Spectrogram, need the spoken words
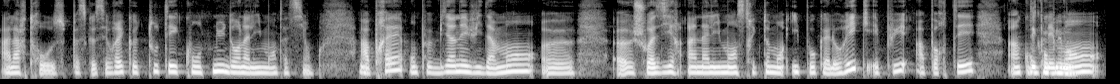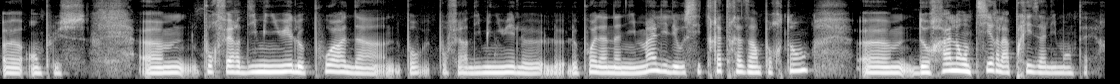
à l'arthrose, parce que c'est vrai que tout est contenu dans l'alimentation. Après, on peut bien évidemment euh, euh, choisir un aliment strictement hypocalorique et puis apporter un complément euh, en plus. Pour faire diminuer le poids d'un pour, pour faire diminuer le, le- le poids d'un animal, il est aussi très très important de ralentir la prise alimentaire.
